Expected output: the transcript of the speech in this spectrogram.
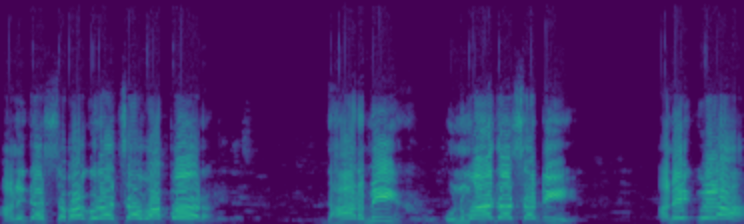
आणि त्या सभागृहाचा वापर धार्मिक उन्मादासाठी अनेक वेळा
